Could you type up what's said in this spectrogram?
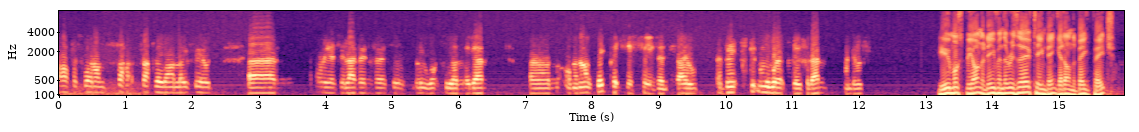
half one on Saturday down Lowfield. Um, Warriors 11 versus Blue Watch 11 again um, on a nice big pitch this season. So a bit, bit more work to do for them and us. You must be honoured. Even the reserve team didn't get on the big pitch.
